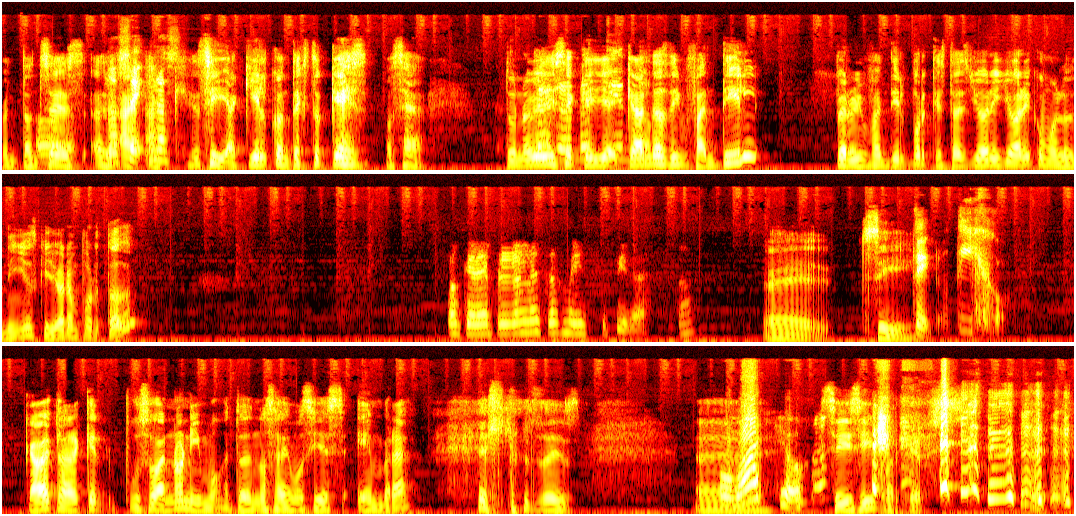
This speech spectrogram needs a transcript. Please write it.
Entonces, no a- sé, a- no aquí- sí, aquí el contexto qué es, o sea, tu novio dice no que, andas de infantil, pero infantil porque estás llore y llore como los niños que lloran por todo. O que de plano estás muy estúpida. ¿no? Eh, sí. Te lo dijo. Cabe aclarar que puso anónimo, entonces no sabemos si es hembra. Entonces. O eh, macho. Sí, sí, porque. pues, eh,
